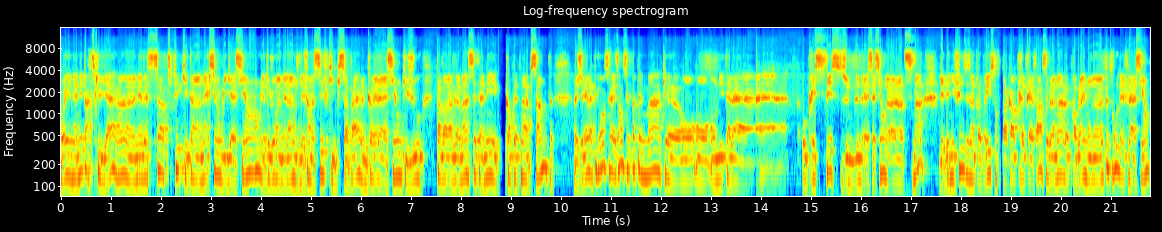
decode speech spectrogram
Oui, une année particulière. Hein. Un investisseur typique qui est en action-obligation, il y a toujours un mélange défensif qui, s'opère, une corrélation qui joue favorablement. Cette année est complètement absente. Je dirais la plus grosse raison, c'est pas tellement qu'on on est à la au précipice d'une récession, de ralentissement. Les bénéfices des entreprises sont encore très, très forts. C'est vraiment le problème. On a un peu trop d'inflation,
